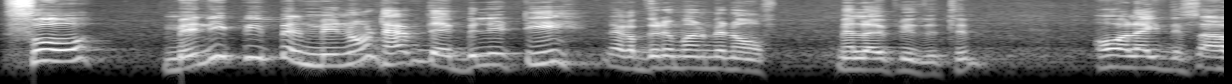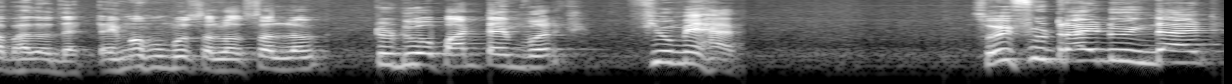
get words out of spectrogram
So many people may not have the ability, like Abdurrahman bin Auf, may Allah be pleased with him, or like the Sahaba of that time, Muhammad to do a part-time work. Few may have. So if you try doing that,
